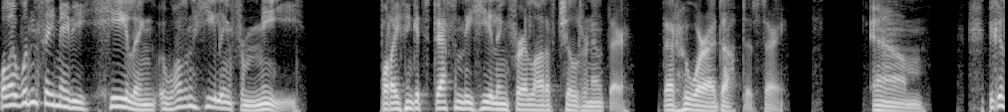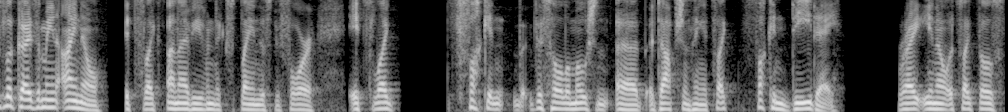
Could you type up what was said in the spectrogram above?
well i wouldn't say maybe healing it wasn't healing for me but i think it's definitely healing for a lot of children out there that who are adopted sorry. Um because look guys i mean i know. It's like and i've even explained this before. It's like fucking this whole emotion uh, adoption thing it's like fucking d-day right? You know it's like those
